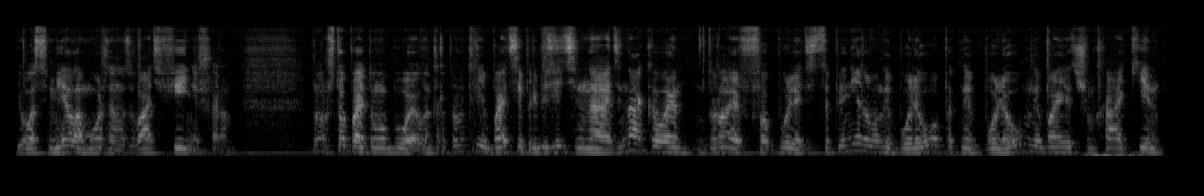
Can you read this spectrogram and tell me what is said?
его смело можно назвать финишером. Ну, что по этому бою? В антропометрии бойцы приблизительно одинаковые. Дураев более дисциплинированный, более опытный, более умный боец, чем Хаакин.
